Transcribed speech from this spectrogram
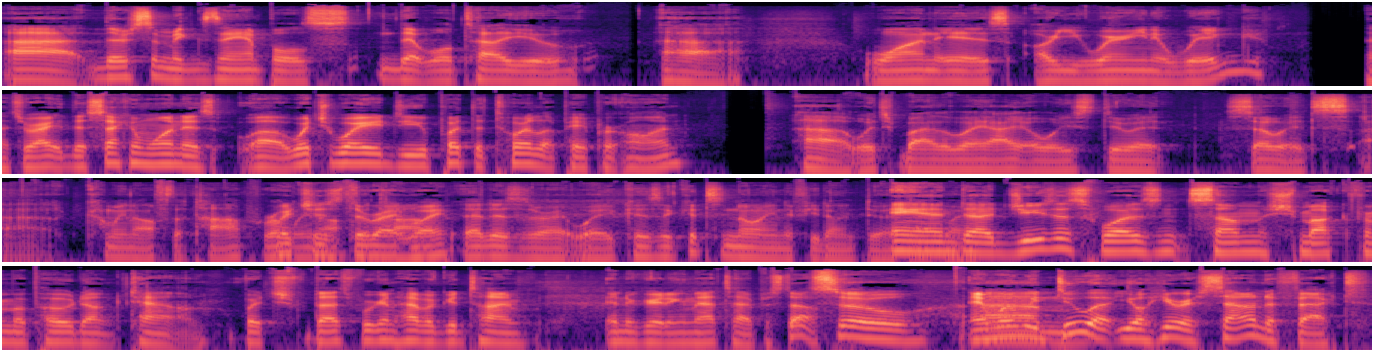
Uh, there's some examples that will tell you. Uh, one is, are you wearing a wig? That's right. The second one is uh, which way do you put the toilet paper on? uh, which by the way I always do it so it's uh, coming off the top, Which is off the right top. way. That is the right way because it gets annoying if you don't do it. And that way. uh, Jesus wasn't some schmuck from a podunk town, which that's we're gonna have a good time integrating that type of stuff. so, And when we um, do it, you'll hear a sound effect.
